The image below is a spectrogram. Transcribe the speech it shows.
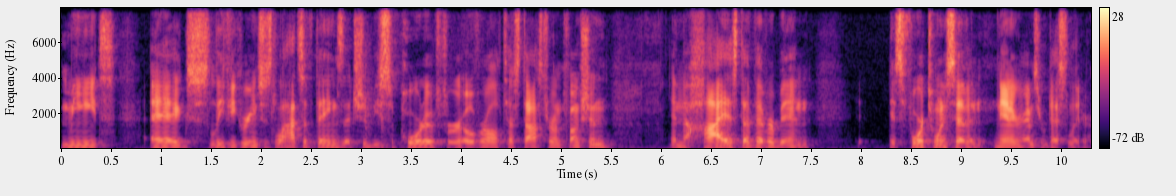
meat, eggs, leafy greens, just lots of things that should be supportive for overall testosterone function. And the highest I've ever been is 427 nanograms per deciliter.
